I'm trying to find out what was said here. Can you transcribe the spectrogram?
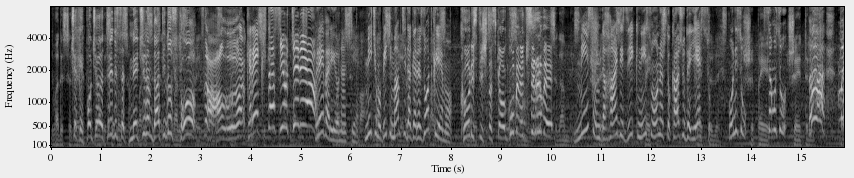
20... Čekaj, počeo je 30, neće nam dati do 100! Craig, što si učinio? Prevario nas je. Mi ćemo biti mamci da ga razotkrijemo. Koristiš nas kao gumene crve! Mislim da Heidi i Zik nisu ono što kažu da jesu. Oni su... Samo su... A, ma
